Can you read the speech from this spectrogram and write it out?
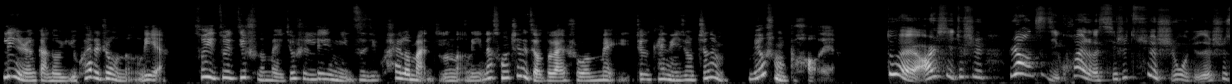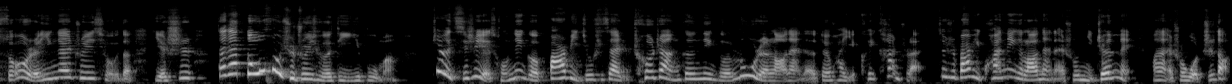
令人感到愉快的这种能力啊。所以最基础的美就是令你自己快乐满足的能力。那从这个角度来说，美这个概念就真的没有什么不好的呀。对，而且就是让自己快乐，其实确实我觉得是所有人应该追求的，也是大家都会去追求的第一步嘛。这个其实也从那个芭比就是在车站跟那个路人老奶奶的对话也可以看出来，就是芭比夸那个老奶奶说你真美，老奶奶说我知道。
